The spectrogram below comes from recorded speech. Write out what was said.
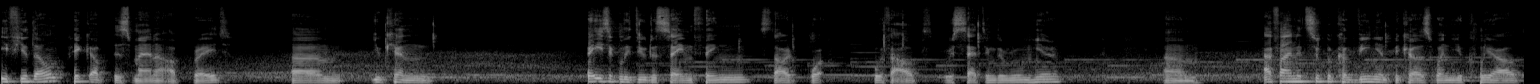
If you don't pick up this mana upgrade, um, you can basically do the same thing. Start without resetting the room here. Um, I find it super convenient because when you clear out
